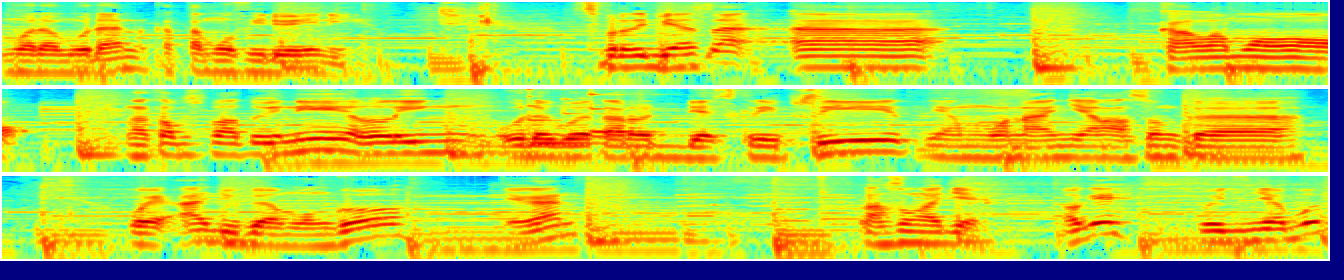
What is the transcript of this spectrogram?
mudah-mudahan ketemu video ini seperti biasa uh, kalau mau ngekop sepatu ini link udah gue taruh di deskripsi. Yang mau nanya langsung ke WA juga monggo ya kan? Langsung aja. Oke gue Jin Jabut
